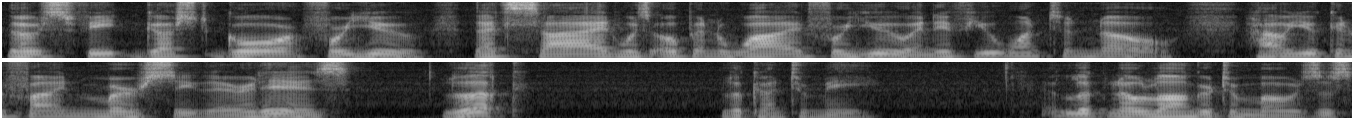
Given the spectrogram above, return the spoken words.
Those feet gushed gore for you. That side was opened wide for you. And if you want to know how you can find mercy, there it is. Look, look unto me. Look no longer to Moses.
